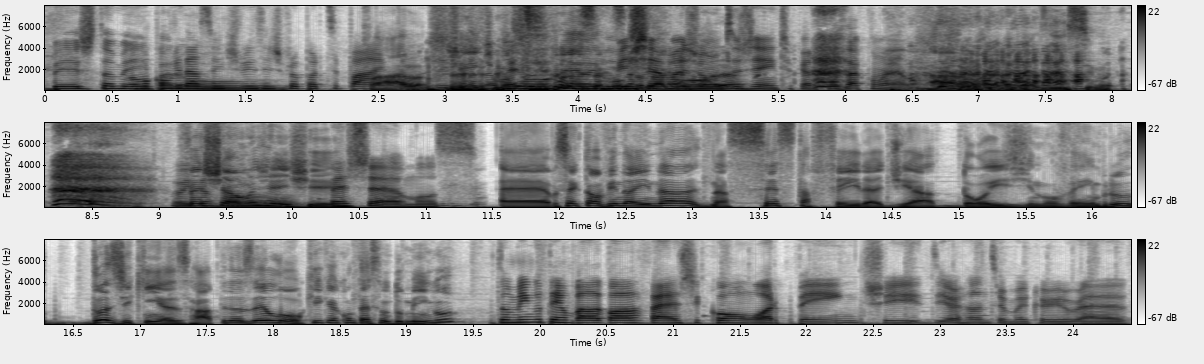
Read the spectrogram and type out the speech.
Beijo também. Vamos convidar a para o... Saint Vincent pra participar. Claro. Então, Gente, uma surpresa. Me chama agora. junto, gente. Eu quero casar com ela. Ah, maravilhosíssima. Muito Fechamos, bom. gente. Fechamos. É, você que tá ouvindo ainda, na sexta-feira, dia 2 de novembro, duas diquinhas rápidas. Elo, o que que acontece no domingo? Domingo tem o Balaclava Fest com Warpaint, Deer Hunter, Mercury Rev,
